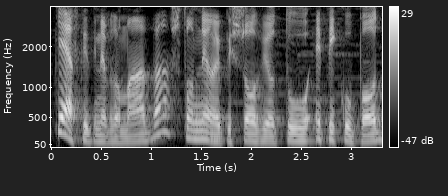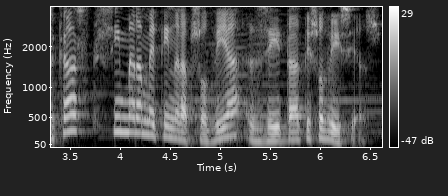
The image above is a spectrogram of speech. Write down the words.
και αυτή την εβδομάδα στο νέο επεισόδιο του επικού podcast, σήμερα με την ραψοδία Ζήτα της Οδύσσιας.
